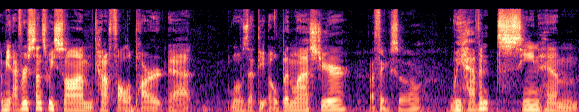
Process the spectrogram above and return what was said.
I mean, ever since we saw him kind of fall apart at what was that the Open last year, I think so. we haven't seen him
